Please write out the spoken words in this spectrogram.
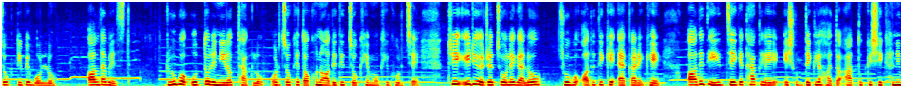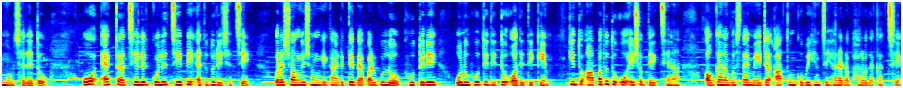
চোখ টিপে বলল অল দ্য বেস্ট ধ্রুব উত্তরে নীরব থাকল, ওর চোখে তখনও অদিতির চোখে মুখে ঘুরছে। থ্রি ইডিয়টে চলে গেল, ধ্রুব অদিতিকে একা রেখে অদিতি জেগে থাকলে এসব দেখলে হয়তো আতঙ্কে সেখানে মূর্ছা যেত। ও একটা ছেলের কোলে চেপে এতদূর এসেছে। ওরা সঙ্গে সঙ্গে গাড়িতে ব্যাপারগুলো ভূতেরে অনুভূতি দিত অদিতিকে। কিন্তু আপাতত ও এসব দেখছে না। অজ্ঞান অবস্থায় মেয়েটার আতঙ্কবিহীন চেহারাটা ভালো দেখাচ্ছে।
